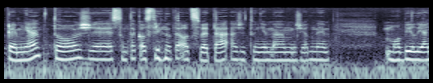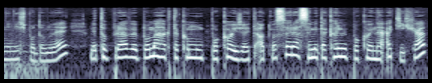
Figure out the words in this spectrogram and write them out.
Pre mňa to, že som tak odstrihnutá od sveta a že tu nemám žiadne mobily ani nič podobné. Mne to práve pomáha k takomu pokoji, že aj tá atmosféra sa mi tak veľmi pokojná a ticha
